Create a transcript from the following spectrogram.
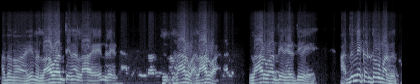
ಅದನ್ನು, ಏನು ಲಾವ ಅಂತ ಏನೋ, ಲಾ, ಏನು ಲಾರ್ವ ಲಾರ್ವ ಲಾರ್ವ ಅಂತ ಏನು ಹೇಳ್ತೀವಿ, ಅದನ್ನೇ ಕಂಟ್ರೋಲ್ ಮಾಡಬೇಕು.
